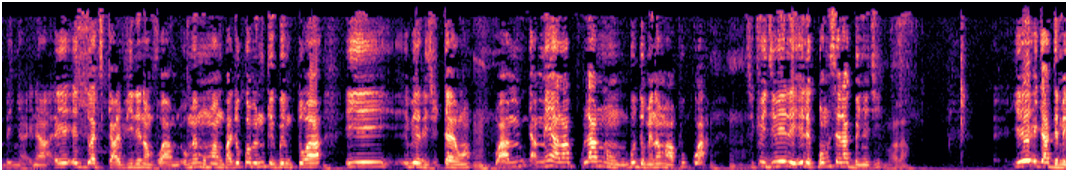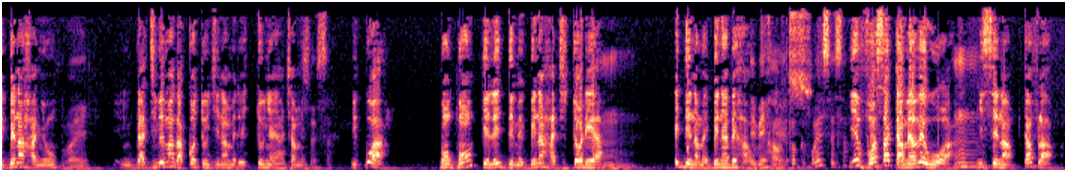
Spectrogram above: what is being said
be nya ena e edo atika vi ɖe nam voa o même moment ŋgbadzo kpɔ be nu ke gbe ŋutɔa eye ebe résultat ye wɔn Mhm. wa ame ya la la nɔ ŋgbodo me na ma pourquoi Mhm. ce qui veut dire ele ele kpɔm sɛ ɖe agbenye dzi Voilà. ye edza deme gbe na hanyewo Ouais. gbadzi be magakɔ to dzi na ame ɖe to nyanya me C'est ça. mikpɔa gbɔngbɔn kele de megbe na hadzitɔ ɖea Mm. edena megbe na be hawo Eh bien, Yes. Haut- ouais, c'est ça. ye vɔsa kame ave wɔa Mm. misena kafla um,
